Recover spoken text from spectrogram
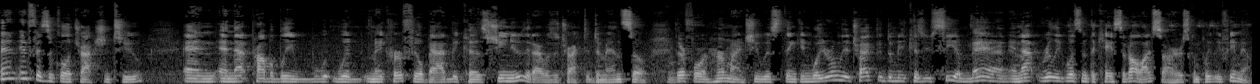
and, and physical attraction too. And and that probably w- would make her feel bad because she knew that I was attracted to men. So therefore, in her mind, she was thinking, "Well, you're only attracted to me because you see a man," and that really wasn't the case at all. I saw her as completely female,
